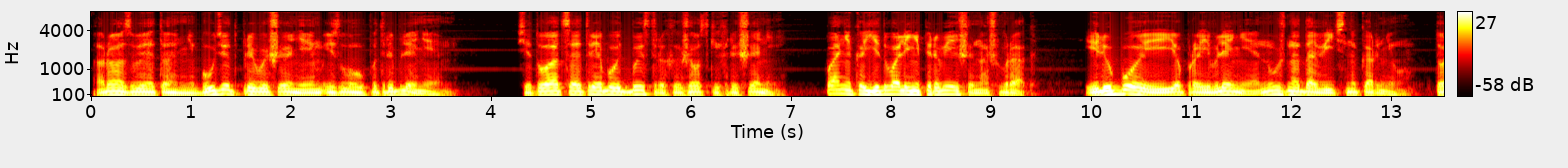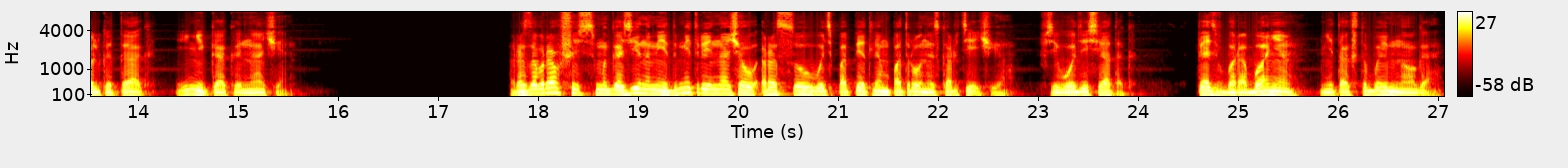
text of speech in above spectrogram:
Разве это не будет превышением и злоупотреблением? Ситуация требует быстрых и жестких решений. Паника едва ли не первейший наш враг. И любое ее проявление нужно давить на корню. Только так и никак иначе. Разобравшись с магазинами, Дмитрий начал рассовывать по петлям патроны с картечью. Всего десяток. Пять в барабане, не так чтобы и много.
